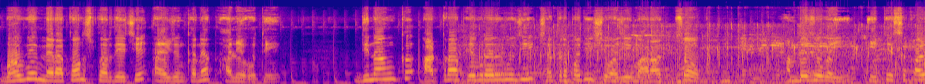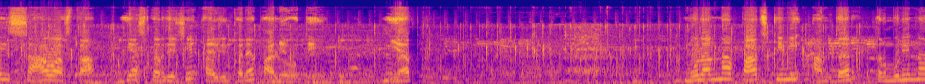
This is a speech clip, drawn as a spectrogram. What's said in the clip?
भव्य मॅरेथॉन स्पर्धेचे आयोजन करण्यात आले होते. दिनांक अठरा फेब्रुवारी रोजी छत्रपती शिवाजी महाराज चौक अंबेजोगाई येथे सकाळी सहा वाजता या स्पर्धेचे आयोजन करण्यात आले होते. यात मुलांना पाच किमी अंतर तर मुलींना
